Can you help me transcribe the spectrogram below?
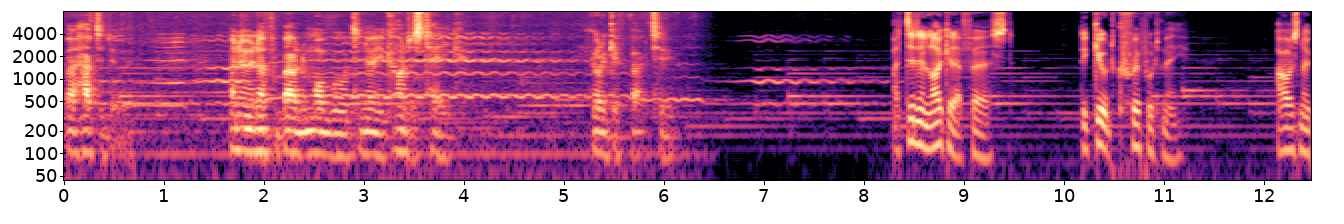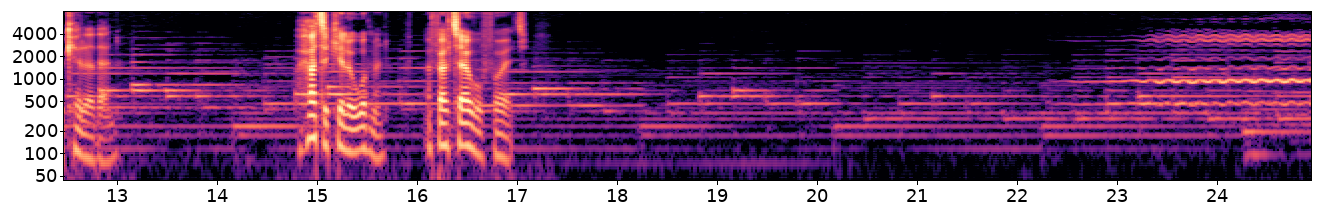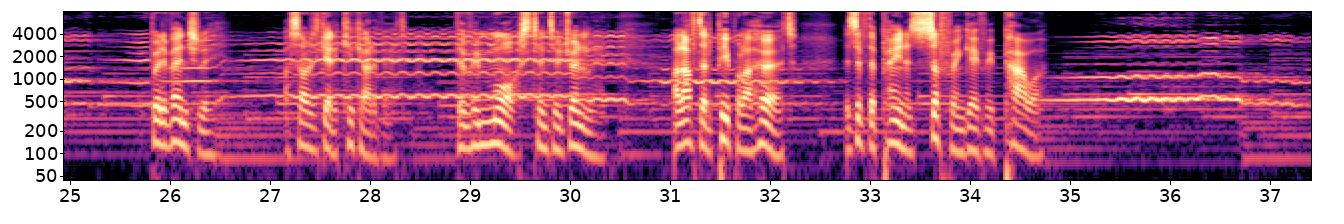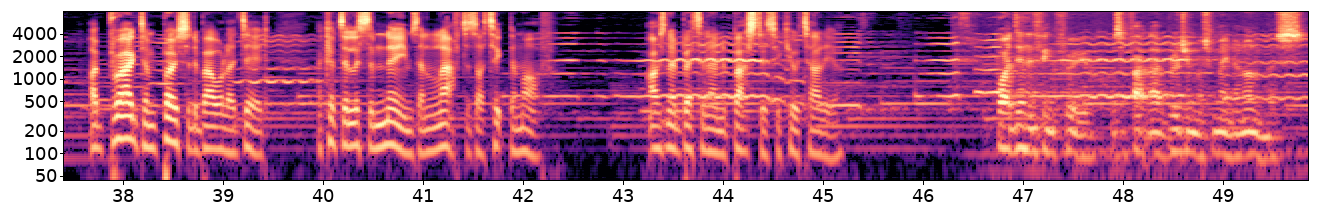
But I had to do it. I knew enough about the mob world to know you can't just take. You gotta give back too. I didn't like it at first. The guilt crippled me. I was no killer then. I had to kill a woman. I felt terrible for it. But eventually, I started to get a kick out of it. The remorse turned to adrenaline. I laughed at the people I hurt, as if the pain and suffering gave me power. I bragged and boasted about what I did. I kept a list of names and laughed as I ticked them off. I was no better than the bastards who killed Talia. What I didn't think through was the fact that Bludgeon must remain anonymous,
